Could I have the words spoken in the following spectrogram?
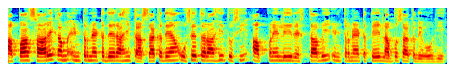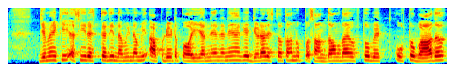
ਆਪਾਂ ਸਾਰੇ ਕੰਮ ਇੰਟਰਨੈਟ ਦੇ ਰਾਹੀਂ ਕਰ ਸਕਦੇ ਹਾਂ। ਉਸੇ ਤਰ੍ਹਾਂ ਹੀ ਤੁਸੀਂ ਆਪਣੇ ਲਈ ਰਿਸ਼ਤਾ ਵੀ ਇੰਟਰਨੈਟ ਤੇ ਲੱਭ ਸਕਦੇ ਹੋ ਜੀ। ਜਿਵੇਂ ਕਿ ਅਸੀਂ ਰਿਸ਼ਤੇ ਦੀ ਨਵੀਂ ਨਵੀਂ ਅਪਡੇਟ ਪਾਈ ਜਾਂਦੇ ਰਹਿੰਦੇ ਹਾਂ ਕਿ ਜਿਹੜਾ ਰਿਸ਼ਤਾ ਤੁਹਾਨੂੰ ਪਸੰਦ ਆਉਂਦਾ ਹੈ, ਉਸ ਤੋਂ ਵਿੱਚ- ਉਸ ਤੋਂ ਬਾਅਦ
